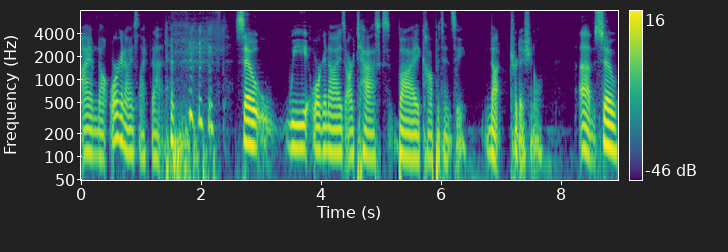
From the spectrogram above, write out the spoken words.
I am not organized like that. so we organize our tasks by competency, not traditional. Um, so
